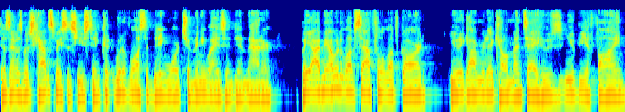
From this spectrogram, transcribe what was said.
doesn't have as much cap space as Houston. Could, would have lost the bidding war to him anyways, and it didn't matter. But yeah, I mean, I would have loved Saffold at left guard. You would have gotten Kelemete, who's you'd be a fine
